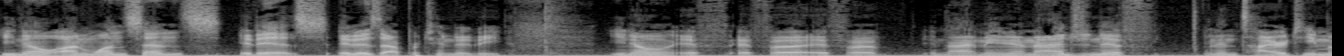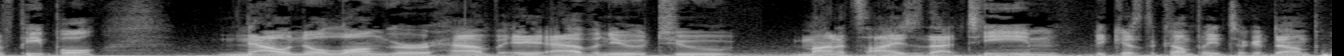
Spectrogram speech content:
you know, on one sense, it is. It is opportunity. You know, if if a if a I mean, imagine if an entire team of people now no longer have a avenue to monetize that team because the company took a dump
